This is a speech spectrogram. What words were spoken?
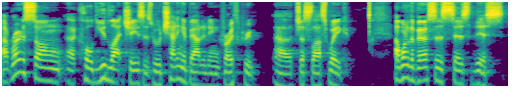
uh, wrote a song uh, called You'd Like Jesus. We were chatting about it in growth group uh, just last week. Uh, one of the verses says this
